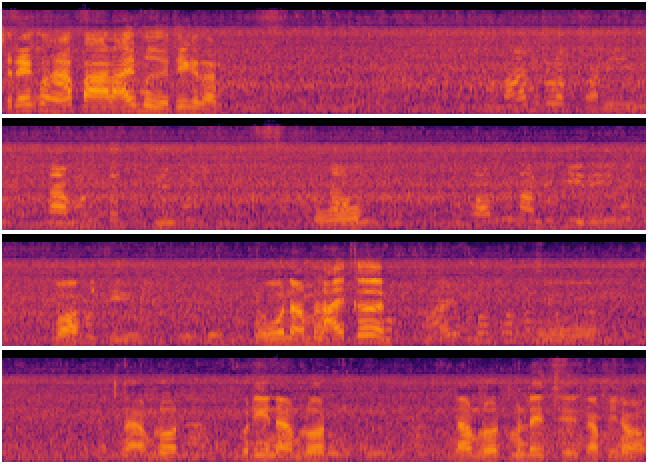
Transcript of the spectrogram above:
แสดงก็หาปลาหลายมือที่กันมันร้ายมันก็รับกะดิน้ำมันก็ถือมันโอ้น้ำความน้ำที่พี่นี่มันบ่มันถือมันถือโอ้น้ำมันหลายเกินหลายเออน้ำรถพอดีน้ำรถน้ำรถมันเลยถือครับพี่น้อง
